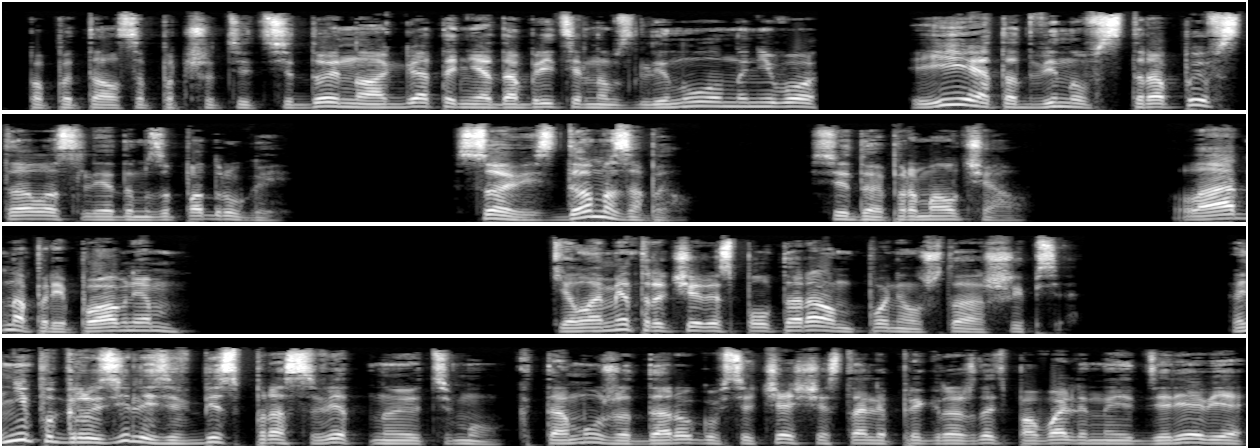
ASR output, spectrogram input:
— попытался подшутить Седой, но Агата неодобрительно взглянула на него и, отодвинув стропы, встала следом за подругой. «Совесть дома забыл?» Седой промолчал. «Ладно, припомним». Километра через полтора он понял, что ошибся. Они погрузились в беспросветную тьму. К тому же дорогу все чаще стали преграждать поваленные деревья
